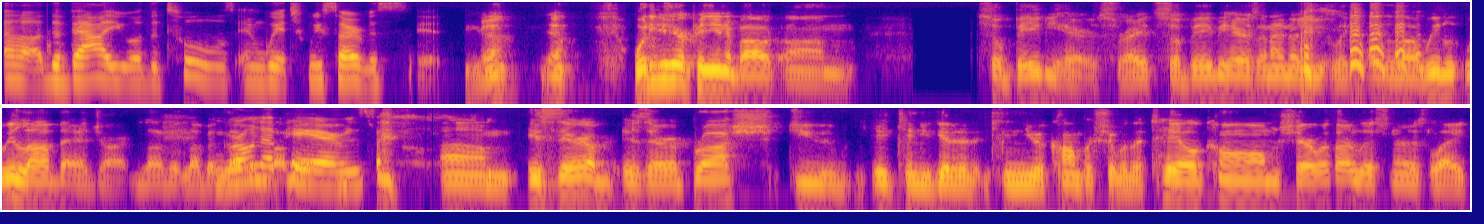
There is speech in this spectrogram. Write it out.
uh, the value of the tools in which we service it. Yeah, yeah. What is your opinion about um, so baby hairs, right? So baby hairs, and I know you like I love, we we love the edge art, love it, love it. Grown love up it, hairs. um, is there a is there a brush? Do you it, can you get it? Can you accomplish it with a tail comb? Share with our listeners, like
